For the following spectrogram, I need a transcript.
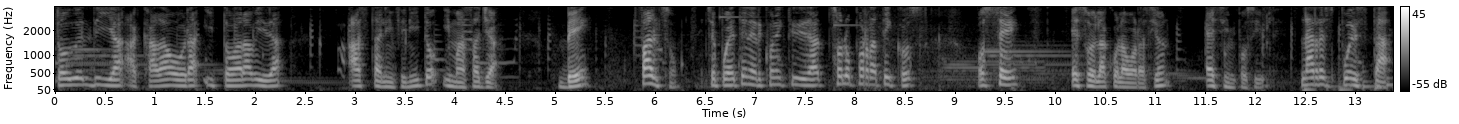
todo el día, a cada hora y toda la vida hasta el infinito y más allá. B. Falso. Se puede tener conectividad solo por raticos. O C. Eso de la colaboración es imposible. La respuesta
